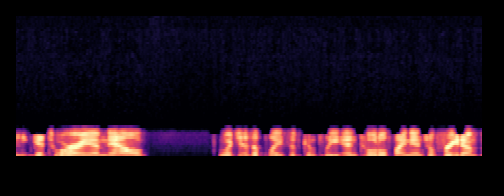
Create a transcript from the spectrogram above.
get to where I am now which is a place of complete and total financial freedom.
